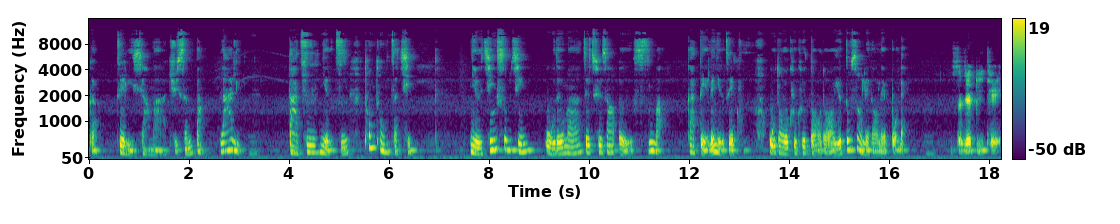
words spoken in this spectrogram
甲，再里向嘛全身绑、拉链、带子、牛子，通通扎紧，牛筋束紧，下头嘛再穿上厚丝袜加弹力牛仔裤。我倒要看看淘淘有多少力道来搏了。实在变态！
